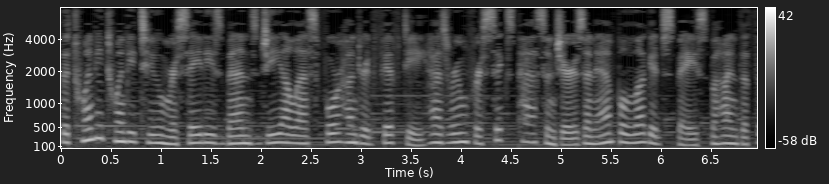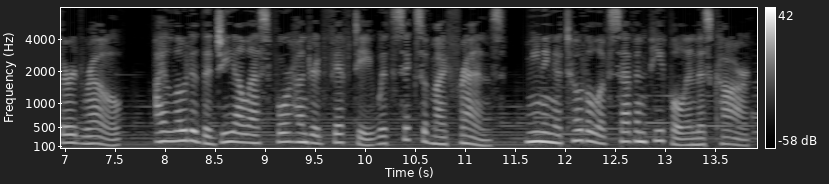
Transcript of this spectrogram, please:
The 2022 Mercedes-Benz GLS 450 has room for six passengers and ample luggage space behind the third row. I loaded the GLS 450 with six of my friends, meaning a total of seven people in this car.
